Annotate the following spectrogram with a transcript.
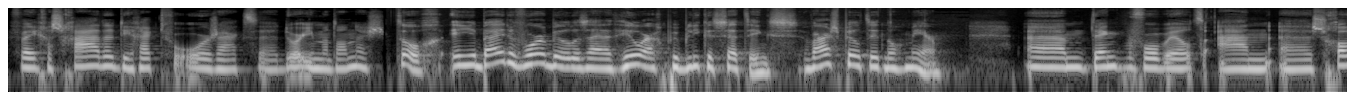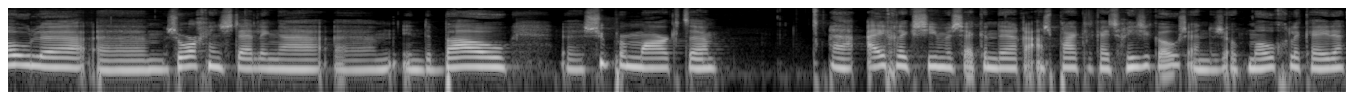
vanwege schade direct veroorzaakt uh, door iemand anders. Toch, in je beide voorbeelden zijn het heel erg publieke settings. Waar speelt dit nog meer? Um, denk bijvoorbeeld aan uh, scholen, um, zorginstellingen, um, in de bouw, uh, supermarkten. Uh, eigenlijk zien we secundaire aansprakelijkheidsrisico's en dus ook mogelijkheden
